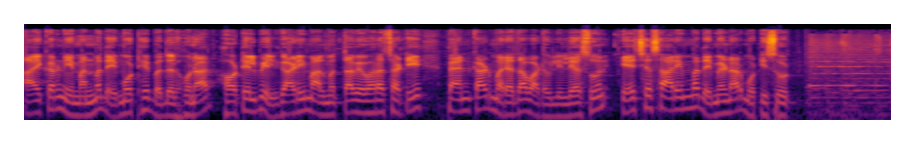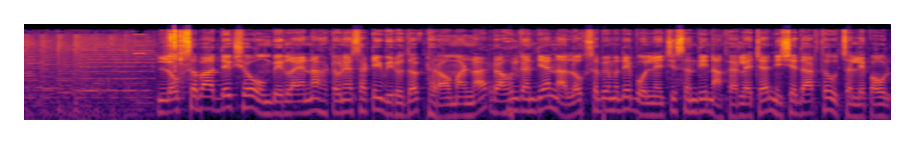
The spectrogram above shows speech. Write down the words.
आयकर नियमांमध्ये मोठे बदल होणार. हॉटेल बिल गाडी मालमत्ता व्यवहारासाठी पॅन कार्ड मर्यादा वाढवलेली असून एच एस आर एममध्ये मिळणार मोठी सूट. लोकसभा अध्यक्ष ओम बिर्ला यांना हटवण्यासाठी विरोधक ठराव मांडणार. राहुल गांधी यांना लोकसभेमध्ये बोलण्याची संधी नाकारल्याच्या निषेधार्थ उचलले पाऊल.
